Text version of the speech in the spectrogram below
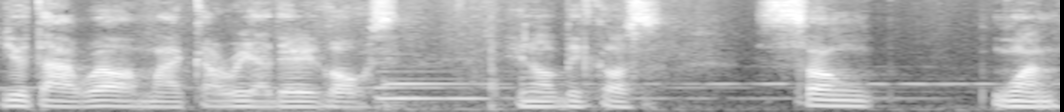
you thought well my career there it goes. You know because someone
